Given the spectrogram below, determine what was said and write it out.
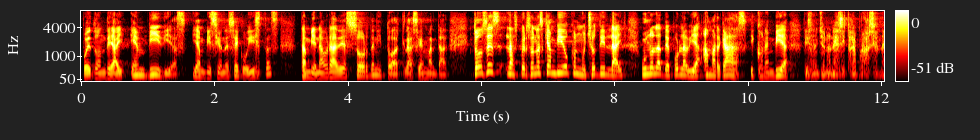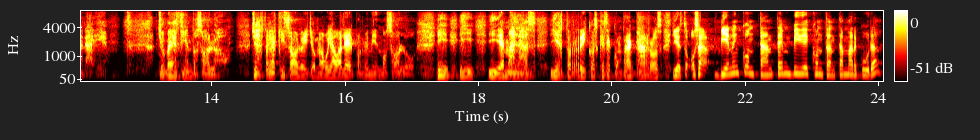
pues donde hay envidias y ambiciones egoístas, también habrá desorden y toda clase de maldad. Entonces, las personas que han vivido con muchos dislikes, uno las ve por la vía amargadas y con envidia. Dicen, yo no necesito la aprobación de nadie. Yo me defiendo solo. Yo estoy aquí solo y yo me voy a valer por mí mismo solo. Y, y de malas. Y estos ricos que se compran carros. Y esto, o sea, vienen con tanta envidia y con tanta amargura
